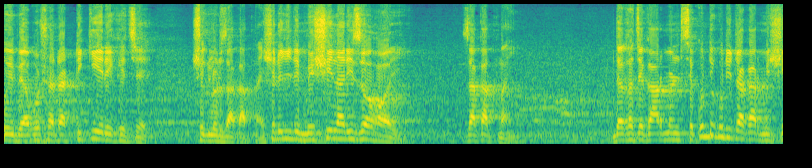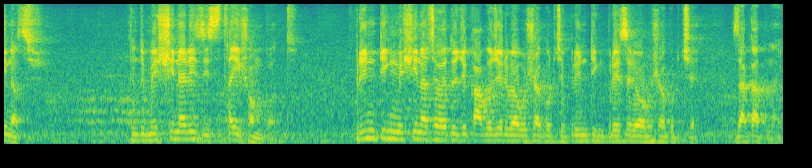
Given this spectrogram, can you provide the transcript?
ওই ব্যবসাটা টিকিয়ে রেখেছে, সেগুলোর জাকাত নাই। সেটা যদি মেশিনারিজও হয়, জাকাত নাই। দেখা যাচ্ছে গার্মেন্টসে কোটি কোটি টাকার মেশিন আছে, কিন্তু মেশিনারিজ স্থায়ী সম্পদ। প্রিন্টিং মেশিন আছে হয়তো যে কাগজের ব্যবসা করছে প্রিন্টিং প্রেসের ব্যবসা করছে, জাকাত নাই।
